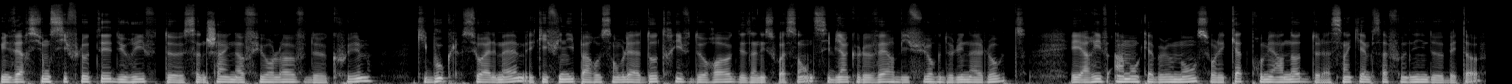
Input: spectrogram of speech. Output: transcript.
une version sifflotée du riff de Sunshine of Your Love de Cream, qui boucle sur elle-même et qui finit par ressembler à d'autres riffs de rock des années 60, si bien que le verre bifurque de l'une à l'autre et arrive immanquablement sur les quatre premières notes de la cinquième symphonie de Beethoven.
